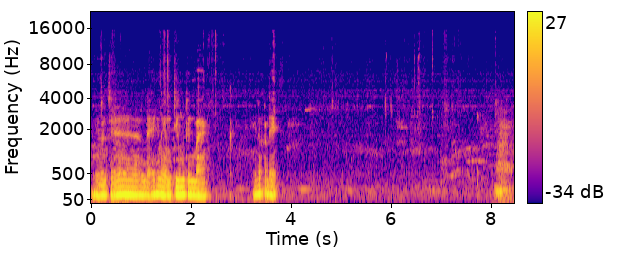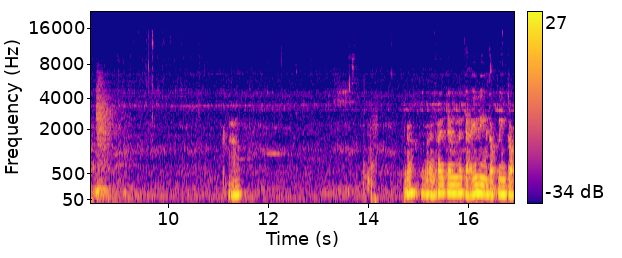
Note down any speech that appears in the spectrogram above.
Thì mình sẽ để cái này mình trưng trên bàn cũng rất là đẹp. Đó. Đó các bạn thấy chân nó chảy liên tục liên tục.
